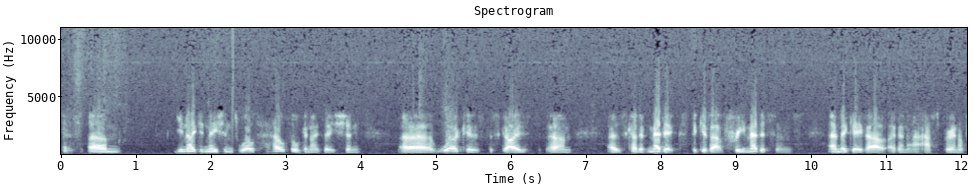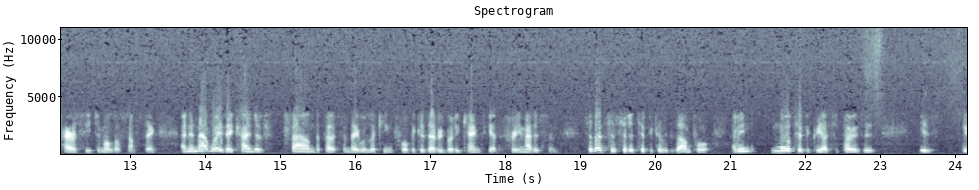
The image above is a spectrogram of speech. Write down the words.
his um, United Nations World Health Organization uh, workers disguised um, as kind of medics to give out free medicines. And they gave out, I don't know, aspirin or paracetamol or something. And in that way, they kind of found the person they were looking for because everybody came to get the free medicine. So that's a sort of typical example. I mean, more typically, I suppose, is is the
